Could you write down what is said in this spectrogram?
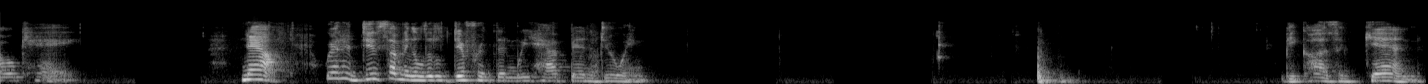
Okay. Now, we're going to do something a little different than we have been doing. Because again,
